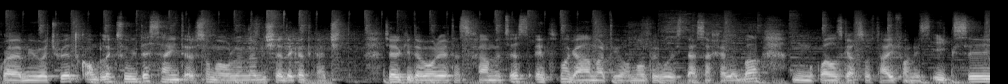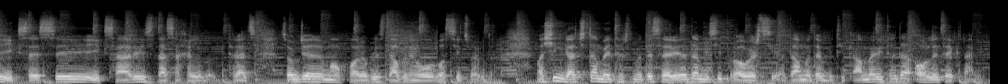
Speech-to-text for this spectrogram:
უკვე მივაჩვიეთ, კომპლექსური და საინტერესო მოვლენების შედეგად გაჩნდა. ჯერ კიდევ 2019 წელს Apple-მა გაამარტივა მობილურის დასახელება, ყველას გახსოვთ iPhone-ის X, XS, XR-ის დასახელებებით, რაც ზოგჯერ მომხმარებლის დაბნელობას იწვევდა. მაშინ გაჩნდა მე-11 სერია და მისი Pro ვერსია, დამატებითი კამერითა და OLED ეკრანით.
